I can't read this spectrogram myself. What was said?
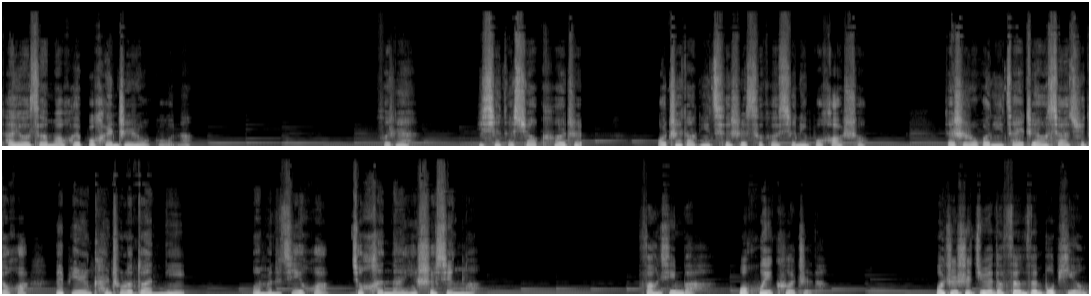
他又怎么会不恨之入骨呢？夫人，你现在需要克制。我知道你此时此刻心里不好受，但是如果你再这样下去的话，被别人看出了端倪，我们的计划就很难以实行了。放心吧，我会克制的。我只是觉得愤愤不平。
